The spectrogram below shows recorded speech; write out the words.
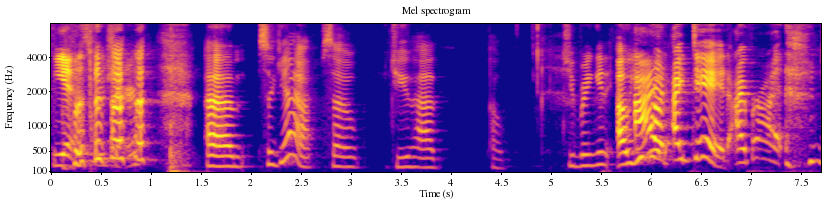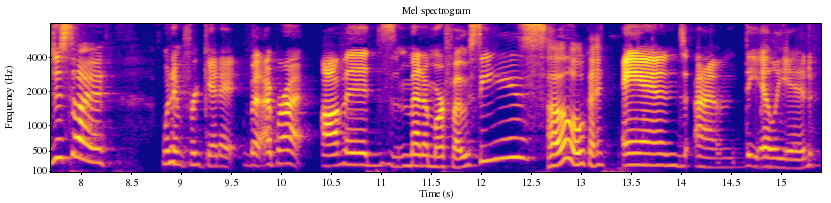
Yes, for sure. um, so yeah. So do you have? Oh, did you bring it? Oh, you I, brought. I did. I brought just so I wouldn't forget it, but I brought Ovid's Metamorphoses oh, okay. and um, the Iliad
